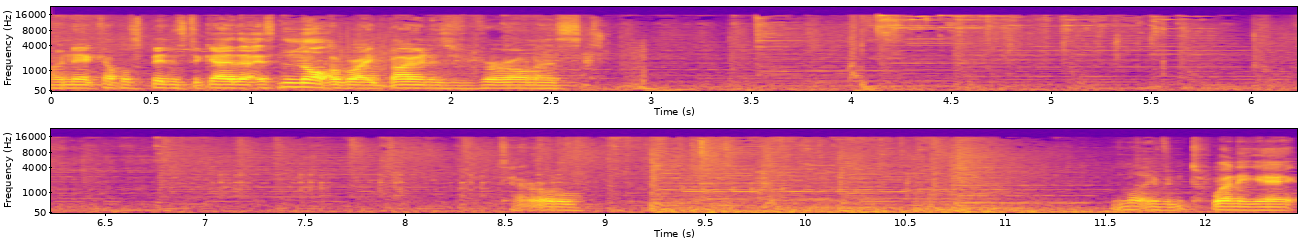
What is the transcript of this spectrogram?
Only a couple spins to go. That is not a great bonus, if we're honest. Terrible. Not even 20x.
